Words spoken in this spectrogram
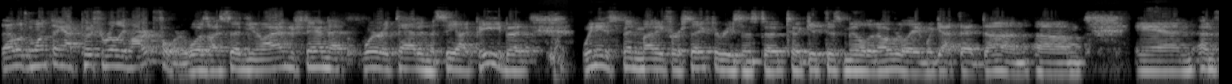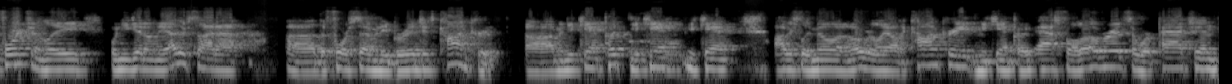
that was one thing I pushed really hard for was I said, you know, I understand that where it's at in the CIP, but we need to spend money for safety reasons to, to get this milled and overlay, and we got that done. Um, and unfortunately, when you get on the other side of uh, the 470 bridge, it's concrete. Um, and you can't put you can't you can't obviously mill an overlay on a concrete and you can't put asphalt over it. So we're patching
